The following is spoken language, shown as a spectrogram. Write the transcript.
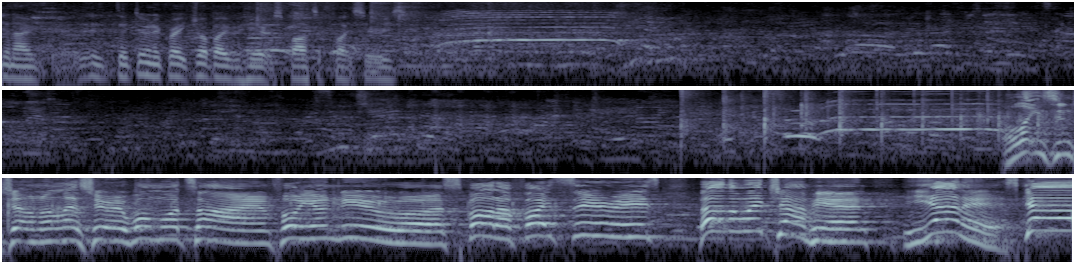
you know, they're doing a great job over here at Sparta Fight Series. Ladies and gentlemen, let's hear it one more time for your new uh, Sparta Fight Series Bantamweight champion, Yanis Ghemmouri.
